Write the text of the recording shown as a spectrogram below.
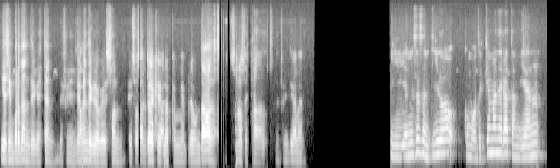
y es importante que estén. Definitivamente creo que son esos actores que a los que me preguntabas, son los estados, definitivamente. Y en ese sentido, como de qué manera también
